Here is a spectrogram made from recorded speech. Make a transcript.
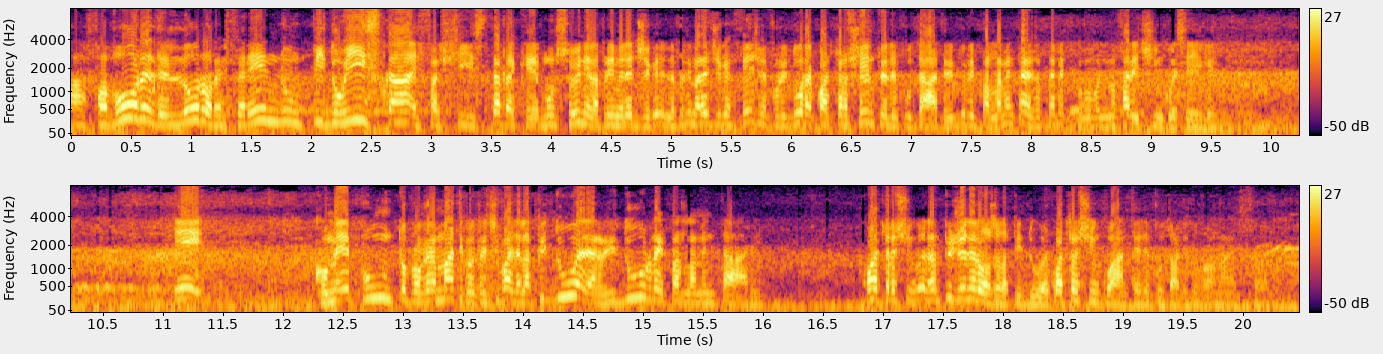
a favore del loro referendum piduista e fascista, perché Mussolini la prima legge, la prima legge che fece fu ridurre a 400 i deputati, ridurre i parlamentari esattamente come vogliono fare i cinque seghe. E come punto programmatico principale della P2 era ridurre i parlamentari. 4, 5, era più generosa la P2, 4,50 i deputati dovevano essere.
